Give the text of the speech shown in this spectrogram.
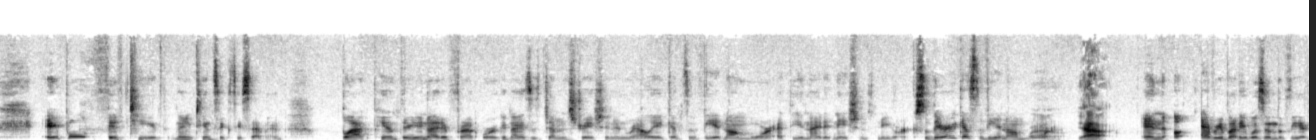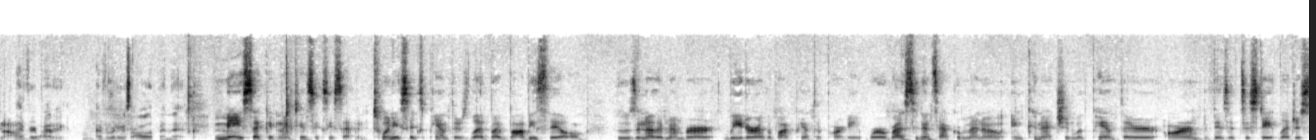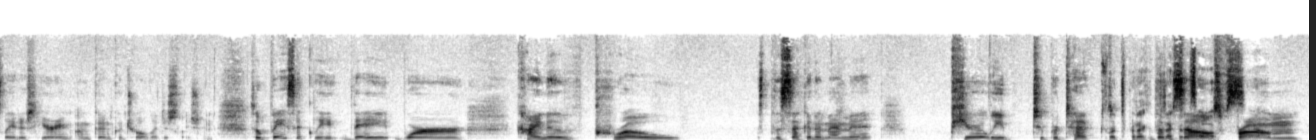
April 15th, 1967. Black Panther United Front organizes demonstration and rally against the Vietnam War at the United Nations, New York. So they're against the Vietnam Wow. War. Yeah. And uh, everybody was in the Vietnam Everybody. War. Everybody was all up in it. May 2nd, 1967. 26 Panthers, led by Bobby Seale, who's another member, leader of the Black Panther Party, were arrested in Sacramento in connection with Panther armed visit to state legislators' hearing on gun control legislation. So basically, they were kind of pro the Second Amendment purely to protect, to protect- themselves, themselves, from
